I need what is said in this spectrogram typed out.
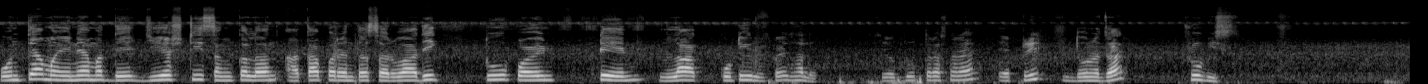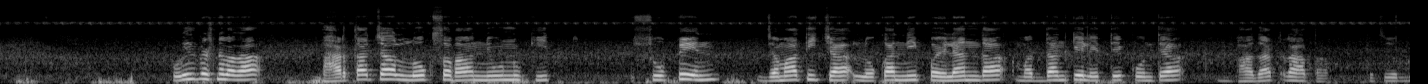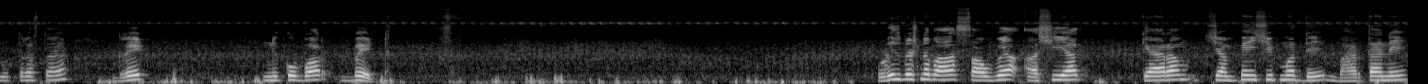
कोणत्या महिन्यामध्ये जी एस टी संकलन आतापर्यंत सर्वाधिक टू पॉईंट टेन लाख कोटी रुपये झाले. योग्य उत्तर असणार आहे एप्रिल दोन हजार चोवीस. पुढील प्रश्न बघा. भारताच्या लोकसभा निवडणुकीत शोपेन जमातीच्या लोकांनी पहिल्यांदा मतदान केले ते कोणत्या भागात राहतात? त्याचं योग्य उत्तर असतं ग्रेट निकोबार बेट. पुढील प्रश्न पहा. सहाव्या आशियात कॅरम चॅम्पियनशिपमध्ये भारताने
